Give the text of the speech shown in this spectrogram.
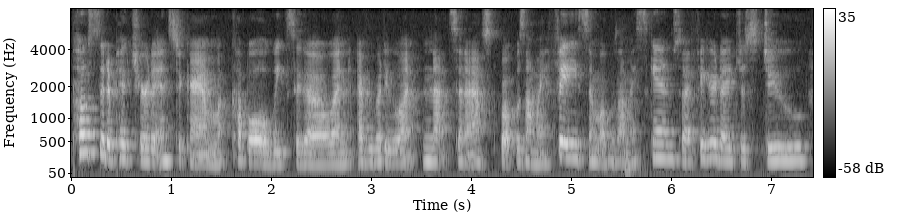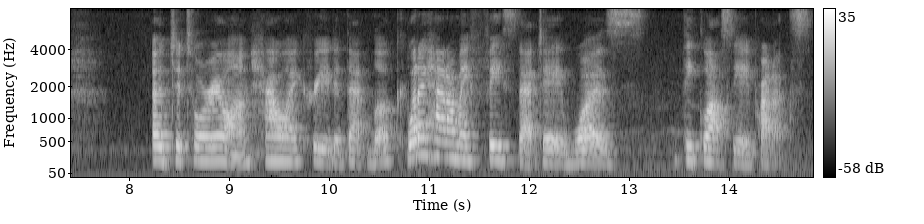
posted a picture to Instagram a couple of weeks ago and everybody went nuts and asked what was on my face and what was on my skin. So I figured I'd just do a tutorial on how I created that look. What I had on my face that day was the Glossier products.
